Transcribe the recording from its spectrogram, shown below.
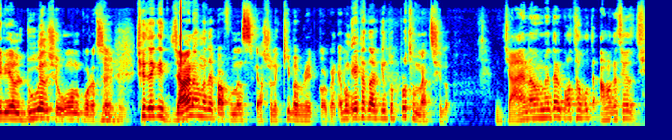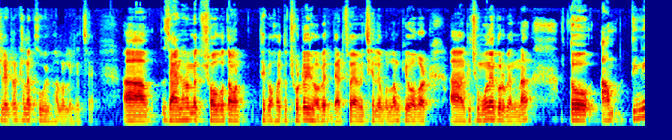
এরিয়াল ডুয়েল সে ওন করেছে। সে জায়গায় জাহান আহমেদের পারফরমেন্সকে আসলে কীভাবে রেট করবেন? এবং এটা তার কিন্তু প্রথম ম্যাচ ছিল। জায়ান আহমেদের কথা বলতে আমার কাছে ছেলেটার খেলা খুবই ভালো লেগেছে। জায়ান আহমেদ সম্ভবত আমার থেকে হয়তো ছোটই হবে দ্যাটস ওয়াই আমি ছেলে বললাম কেউ আবার কিছু মনে করবেন না। তো তিনি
